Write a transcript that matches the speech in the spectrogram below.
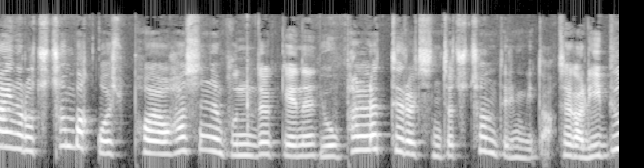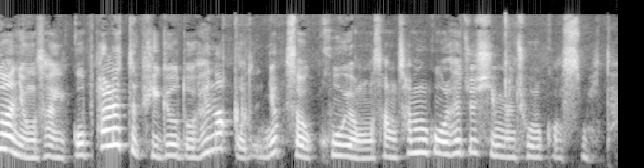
라인으로 추천받고 싶어요 하시는 분들께는 이 팔레트를 진짜 추천드립니다. 제가 리뷰한 영상 있고 팔레트 비교도 해놨거든요. 그래서 그 영상 참고를 해주시면 좋을 것 같습니다.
